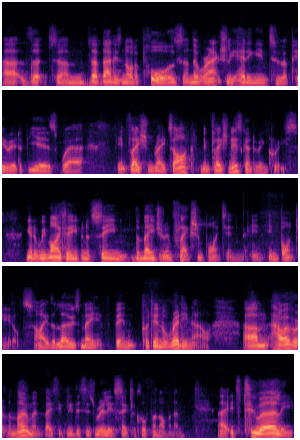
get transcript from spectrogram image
uh, that um, that that is not a pause, and that we're actually heading into a period of years where inflation rates are inflation is going to increase. You know, we might even have seen the major inflection point in in, in bond yields. I, the lows may have been put in already now. Um, however, at the moment, basically, this is really a cyclical phenomenon. Uh, it's too early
